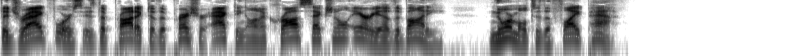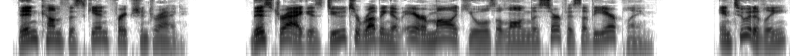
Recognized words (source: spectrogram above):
The drag force is the product of the pressure acting on a cross-sectional area of the body, normal to the flight path. Then comes the skin friction drag. This drag is due to rubbing of air molecules along the surface of the airplane. Intuitively,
